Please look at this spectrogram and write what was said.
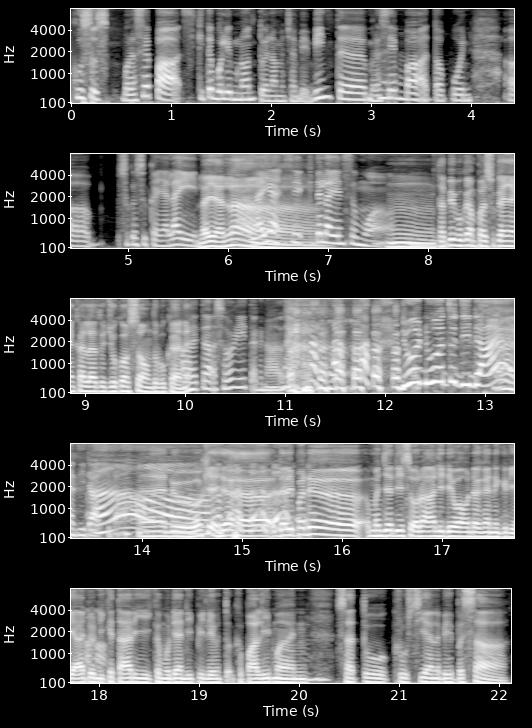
khusus bola sepak. Kita boleh menonton lah macam badminton, bola uh-huh. sepak ataupun uh, sukan-sukan yang lain. Layan lah. Uh, layan. Kita layan semua. Hmm. Hmm. Tapi bukan pasukan yang kalah 7-0 tu bukan uh, eh? Tak, sorry tak kenal. Dua-dua tu tidak eh? Uh, tidak, ah. tidak. Aduh, okey. Uh, daripada menjadi seorang ahli Dewan Undangan Negeri, Adun uh-huh. diketari hari kemudian dipilih untuk ke parlimen mm-hmm. satu kerusi yang lebih besar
